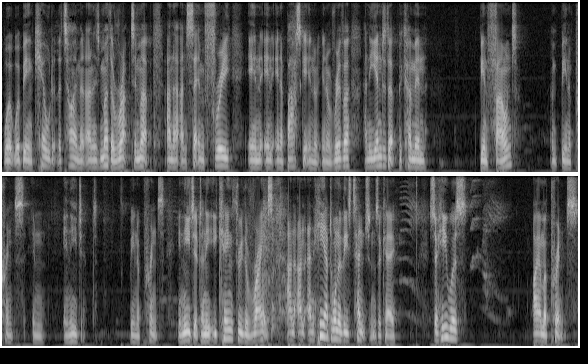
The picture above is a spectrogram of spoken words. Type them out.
were, were being killed at the time. And, and his mother wrapped him up and, uh, and set him free in, in, in a basket in a, in a river. And he ended up becoming, being found and being a prince in, in Egypt being a prince in Egypt. And he, he came through the ranks, and, and, and he had one of these tensions, okay? So he was I am a prince.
